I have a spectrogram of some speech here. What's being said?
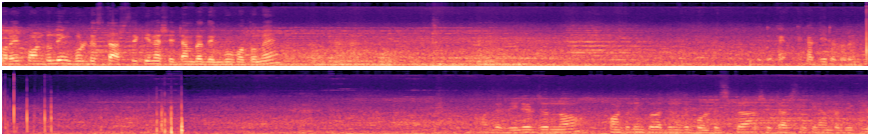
করে কন্ট্রোলিং ভোল্টেজটা আসছে কিনা সেটা আমরা দেখব প্রথমে। আমাদের রিলের জন্য কন্ট্রোলিং করার জন্য যে ভোল্টেজটা সেটা আসছে কিনা আমরা দেখি।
